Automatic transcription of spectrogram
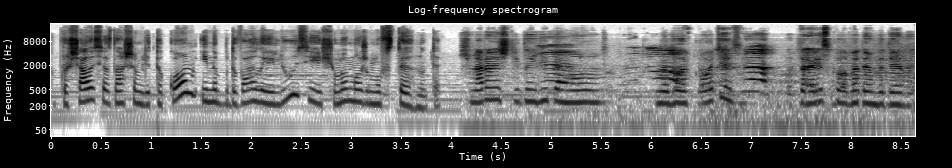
попрощалися з нашим літаком і не будували ілюзії, що ми можемо встигнути. Нарешті доїдемо. Ми були в потязі три з половиною години.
